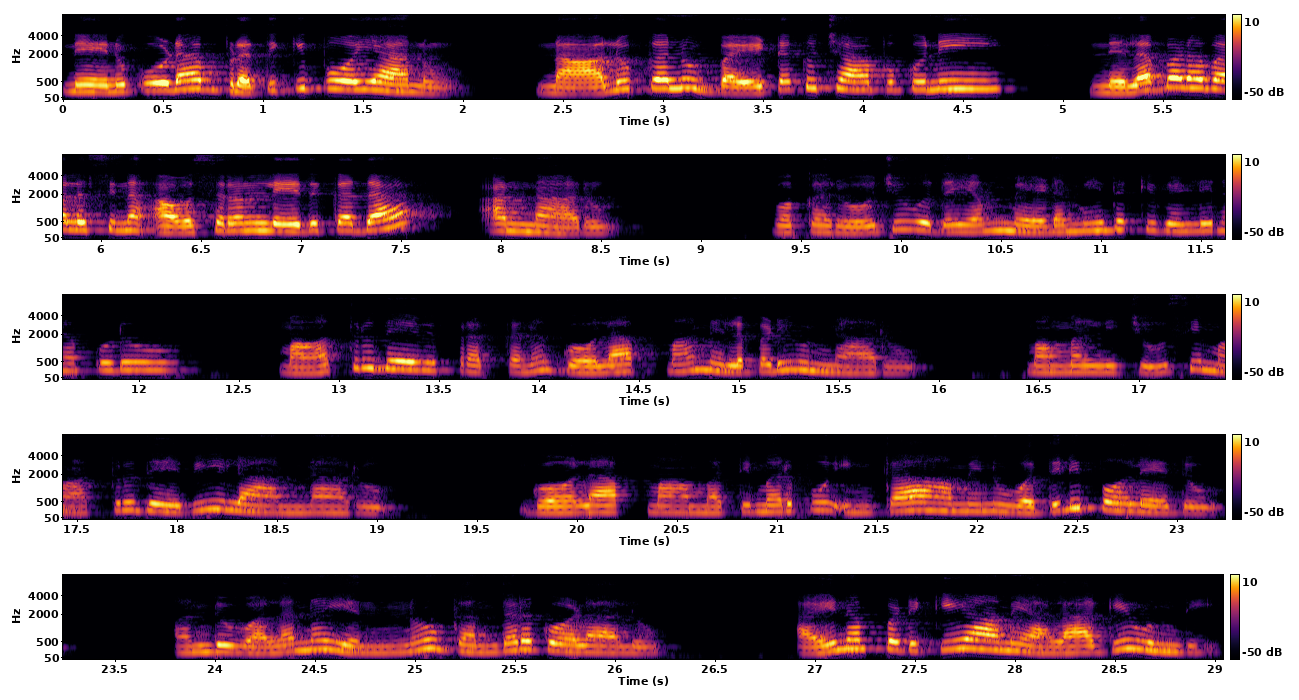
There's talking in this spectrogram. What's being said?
నేను కూడా బ్రతికిపోయాను. నాలుకను బయటకు చాపుకుని నిలబడవలసిన అవసరం లేదు కదా? అన్నారు. ఒకరోజు ఉదయం మేడ మీదకి వెళ్ళినప్పుడు మాతృదేవి ప్రక్కన గోలాప్మ నిలబడి ఉన్నారు. మమ్మల్ని చూసి మాతృదేవి ఇలా అన్నారు. గోలాప్మ మతిమరుపు ఇంకా ఆమెను వదిలిపోలేదు. అందువలన ఎన్నో గందరగోళాలు. అయినప్పటికీ ఆమె అలాగే ఉంది.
